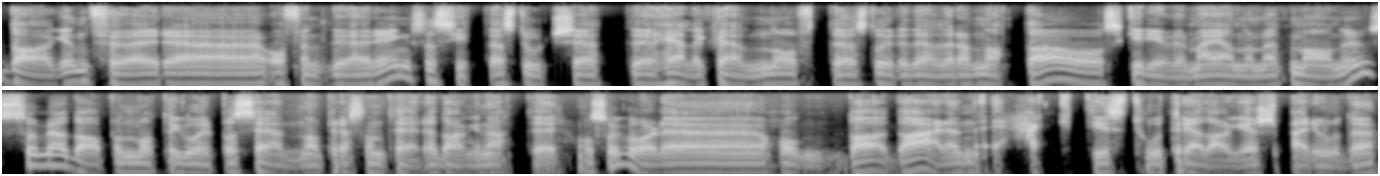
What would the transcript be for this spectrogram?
dagen før eh, offentliggjøring, så sitter jeg stort sett eh, hele kvelden og ofte store deler av natta og skriver meg gjennom et manus som jeg da på en måte går på scenen og presenterer dagen etter. Og så går det Da, da er det en hektisk to-tredagers periode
